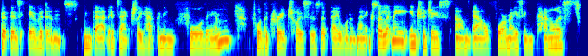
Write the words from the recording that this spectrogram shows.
but there's evidence that it's actually happening for them for the career choices that they want to make. So let me introduce um, our four amazing panelists.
